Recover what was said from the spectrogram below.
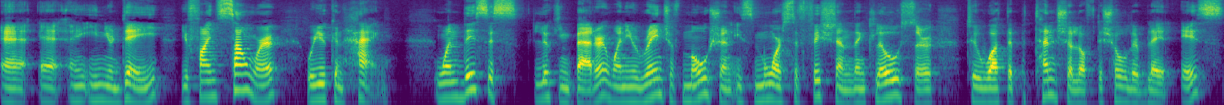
uh, uh, in your day, you find somewhere where you can hang. When this is looking better, when your range of motion is more sufficient and closer to what the potential of the shoulder blade is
